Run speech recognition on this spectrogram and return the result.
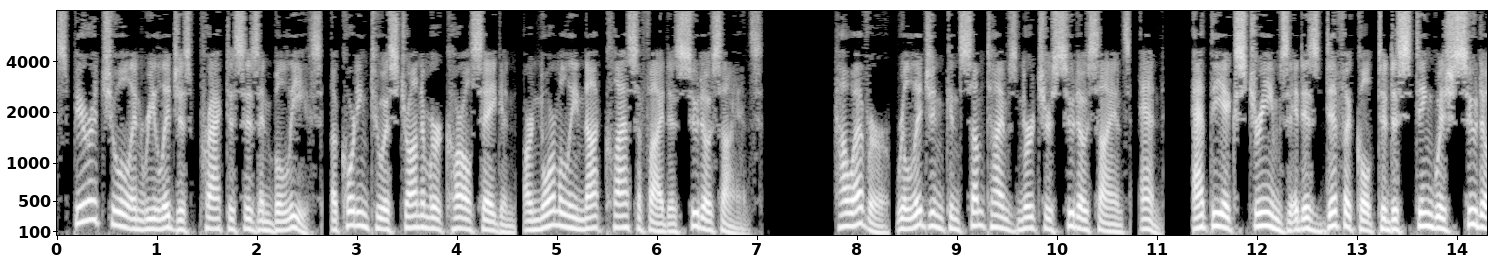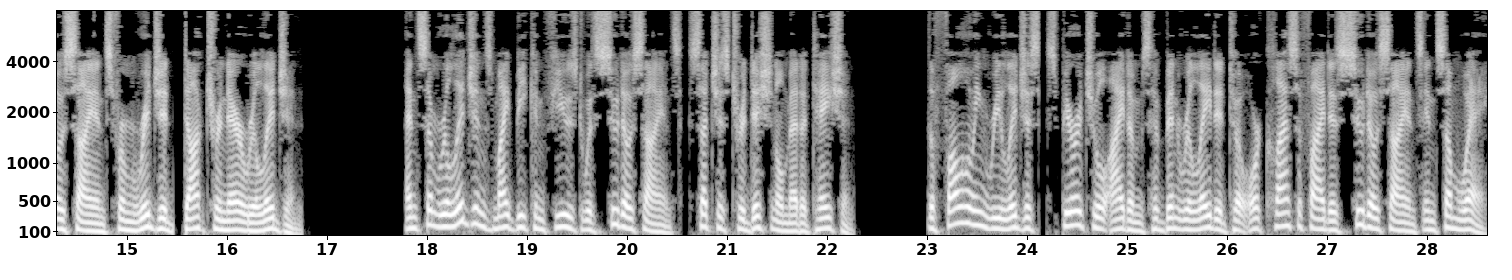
Spiritual and religious practices and beliefs, according to astronomer Carl Sagan, are normally not classified as pseudoscience. However, religion can sometimes nurture pseudoscience, and, at the extremes it is difficult to distinguish pseudoscience from rigid, doctrinaire religion. And some religions might be confused with pseudoscience, such as traditional meditation. The following religious, spiritual items have been related to or classified as pseudoscience in some way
